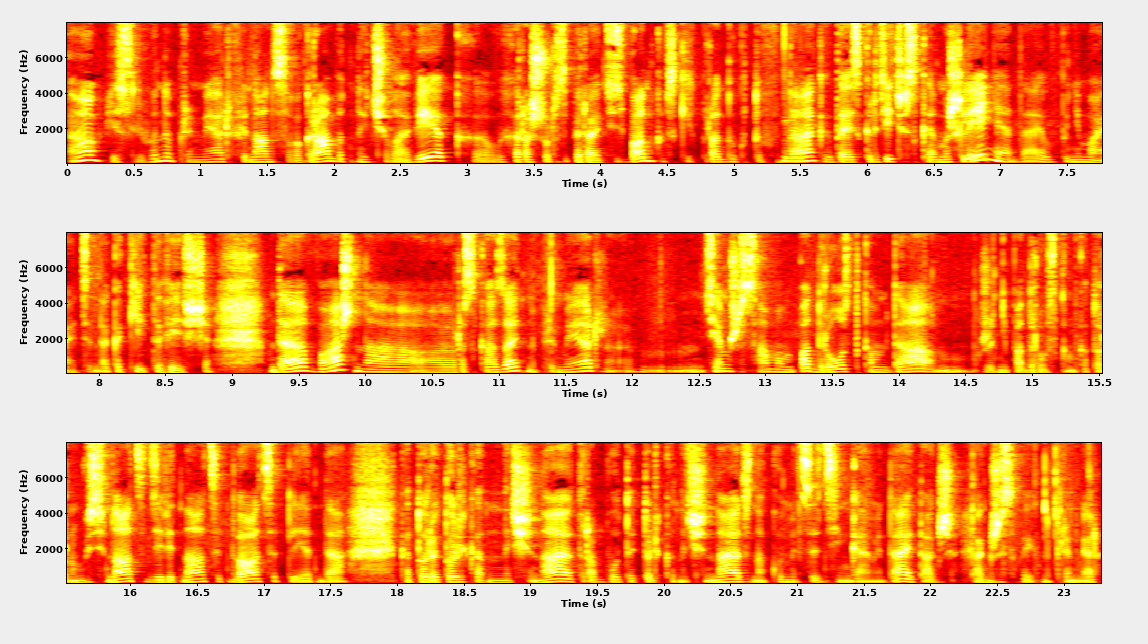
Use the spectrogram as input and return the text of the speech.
да, если вы, например, финансово грамотный человек, вы хорошо разбираетесь в банковских продуктах, да, да когда есть критическое мышление, да, и вы понимаете, да, какие-то вещи, да, важно э, рассказать, например, тем же самым подросткам, да, уже не подросткам, которым 18, 19, 20 лет, да, которые только начинают работать, только начинают знакомиться с деньгами, да, и также, также своих, например,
